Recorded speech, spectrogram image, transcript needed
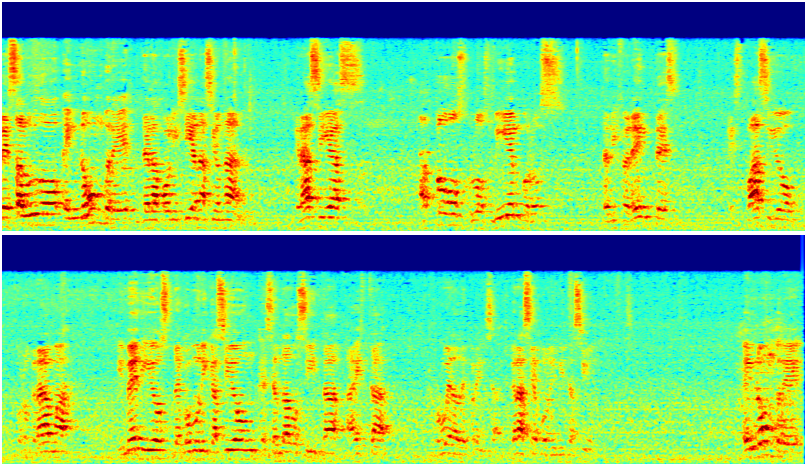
Les saludo en nombre de la Policía Nacional. Gracias a todos los miembros de diferentes espacios, programas y medios de comunicación que se han dado cita a esta rueda de prensa. Gracias por la invitación. En nombre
